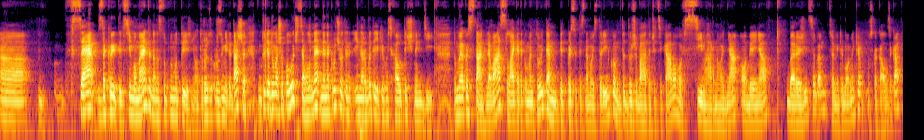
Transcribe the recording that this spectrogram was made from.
Е- все закрити, всі моменти на наступному тижні. От роз- розумієте, да? що ну, тут я думаю, що вийде. Головне не накручувати і не робити якихось хаотичних дій. Тому якось так для вас. Лайкайте, коментуйте, підписуйтесь на мою сторінку. Тут дуже багато чого цікавого. Всім гарного дня. Обійняв. Бережіть себе. Цьоміки-боміки. Ускакав закат.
